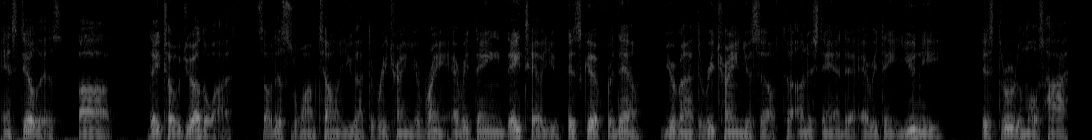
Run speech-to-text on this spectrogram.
and still is, uh, they told you otherwise. So this is why I'm telling you, you have to retrain your brain. Everything they tell you is good for them. You're gonna have to retrain yourself to understand that everything you need is through the Most High,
